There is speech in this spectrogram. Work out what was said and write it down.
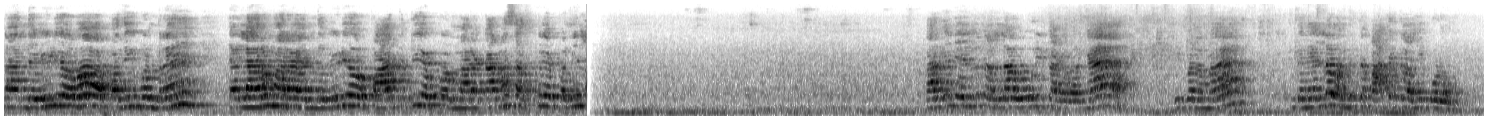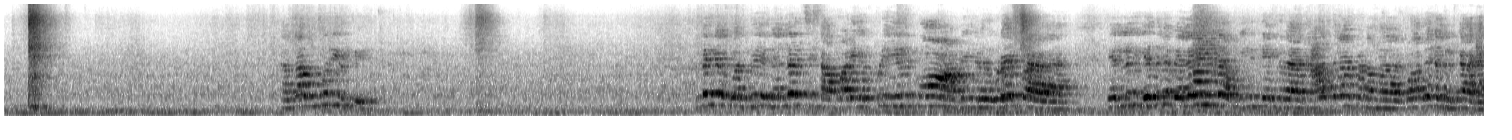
நான் இந்த வீடியோவை பதிவு பண்ணுறேன் எல்லாரும் மற இந்த வீடியோவை பார்த்துட்டு எப்போ மறக்காமல் சப்ஸ்கிரைப் பண்ணி பாருங்க நெல் நல்லா ஊறிட்டாங்க பாருங்க. இப்போ நம்ம இந்த நெல்லை வந்து இந்த பாத்திரத்தில் அள்ளி போடுவோம். நல்லா ஊறி இருக்கு பிள்ளைங்களுக்கு வந்து நெல்லரிசி சாப்பாடு எப்படி இருக்கும் அப்படிங்கிறது கூட இப்ப நெல்லு எதுல விளையுது அப்படின்னு கேட்கிற காலத்துல இப்ப நம்ம குழந்தைகள் இருக்காங்க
